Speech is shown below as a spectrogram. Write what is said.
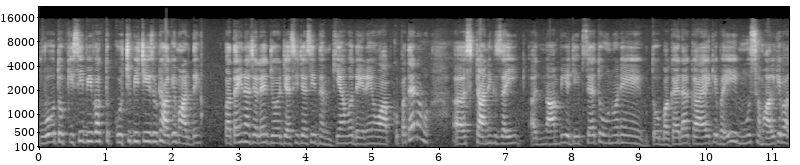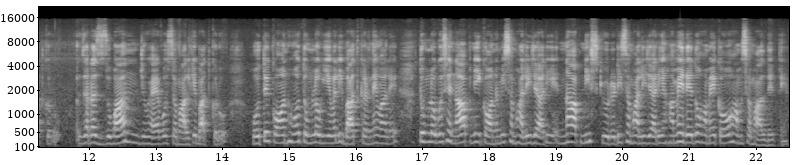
वो तो किसी भी वक्त कुछ भी चीज़ उठा के मार दें। पता ही ना चले, जो जैसी जैसी धमकियाँ वो दे रहे हैं, वो आपको पता है ना वो स्टानिक जई नाम भी अजीब सा है तो उन्होंने तो बाकायदा कहा है कि भाई मुँह संभाल के बात करो, ज़रा ज़ुबान जो है वो संभाल के बात करो, होते कौन हो, तुम लोग ये वाली बात करने वाले, तुम लोगों से ना अपनी इकोनॉमी संभाली जा रही है, ना अपनी सिक्योरिटी संभाली जा रही है, हमें दे दो, हमें कहो, हम संभाल देते हैं।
